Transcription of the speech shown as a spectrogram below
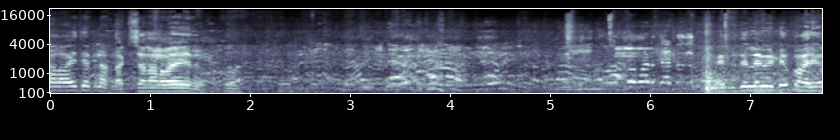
నలభై ఐదు చెప్పిన. పెట్టి భారీగా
